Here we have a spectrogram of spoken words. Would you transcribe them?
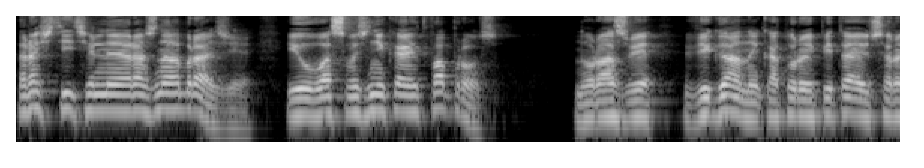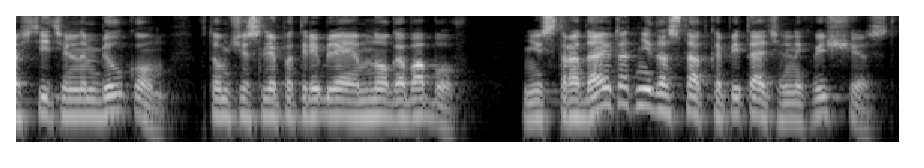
«растительное разнообразие», и у вас возникает вопрос. Но разве веганы, которые питаются растительным белком, в том числе потребляя много бобов, не страдают от недостатка питательных веществ?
